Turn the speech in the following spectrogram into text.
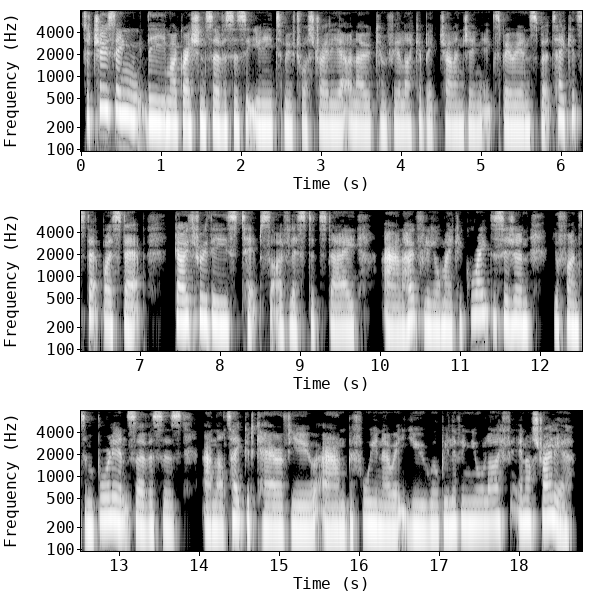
So, choosing the migration services that you need to move to Australia, I know can feel like a big challenging experience, but take it step by step. Go through these tips that I've listed today, and hopefully, you'll make a great decision. You'll find some brilliant services, and they'll take good care of you. And before you know it, you will be living your life in Australia.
